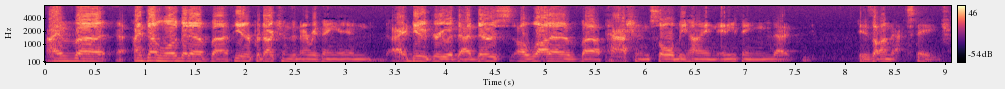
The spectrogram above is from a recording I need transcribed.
I've uh, I've done a little bit of uh, theater productions and everything, and I do agree with that. There's a lot of uh, passion and soul behind anything that is on that stage.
